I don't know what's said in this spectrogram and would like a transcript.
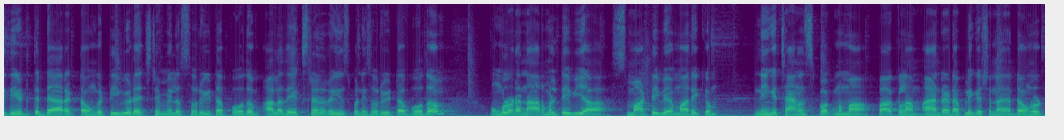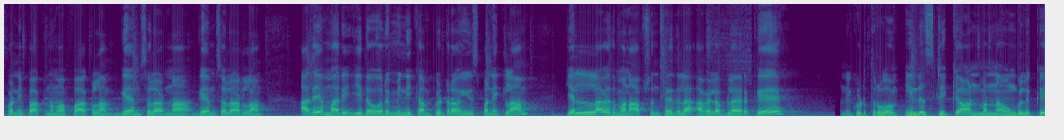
இது எடுத்து டேரெக்டாக உங்கள் டிவியோட ஹெச்டிஎம்ஐயில் சொருகிட்டால் போதும். அல்லது எக்ஸ்டர்னரை யூஸ் பண்ணி சொருகிட்டால் போதும். உங்களோட நார்மல் டிவியாக ஸ்மார்ட் டிவியாக மாறிக்கும். நீங்கள் சேனல்ஸ் பார்க்கணுமா? பார்க்கலாம். ஆண்ட்ராய்டு அப்ளிகேஷனை டவுன்லோட் பண்ணி பார்க்கணுமா? பார்க்கலாம். கேம்ஸ் விளாட்னா கேம்ஸ் விளாடலாம் அதே மாதிரி இதை ஒரு மினி கம்ப்யூட்டராகவும் யூஸ் பண்ணிக்கலாம். எல்லா விதமான ஆப்ஷன்ஸும் இதில் அவைலபிளாக இருக்குது பண்ணி கொடுத்துருவோம். இந்த ஸ்டிக்கை ஆன் பண்ணால் உங்களுக்கு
